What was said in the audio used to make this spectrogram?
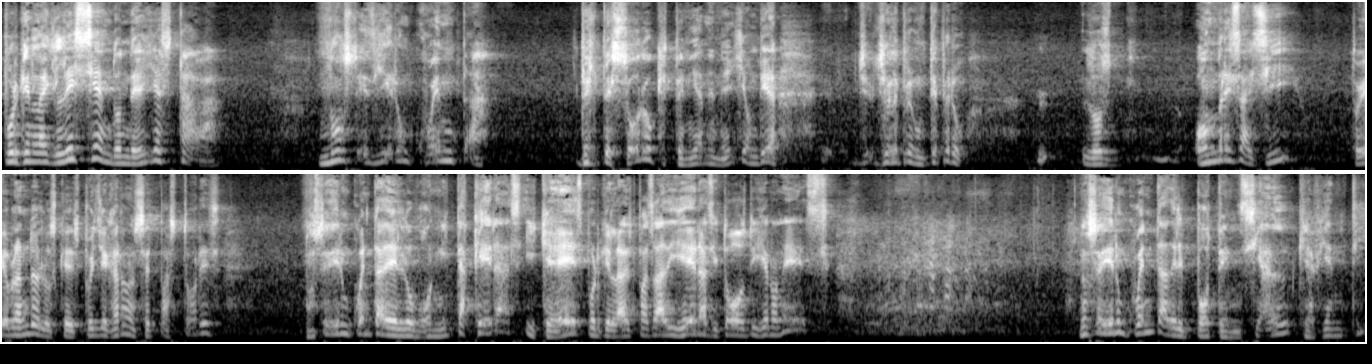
Porque en la iglesia en donde ella estaba, no se dieron cuenta del tesoro que tenían en ella. Un día yo, le pregunté, pero los hombres así, estoy hablando de los que después llegaron a ser pastores, no se dieron cuenta de lo bonita que eras y que es, porque la vez pasada dijeras y todos dijeron es. No se dieron cuenta del potencial que había en ti.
